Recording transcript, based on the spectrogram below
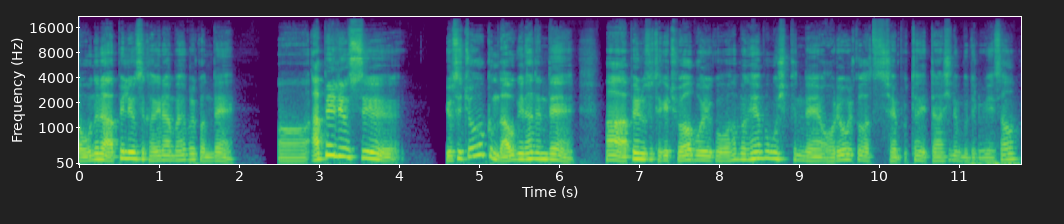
자, 오늘은 아펠리우스 강의를 한번 해볼 건데, 어, 아펠리우스 요새 조금 나오긴 하는데, 아, 아펠리우스 되게 좋아 보이고 한번 해보고 싶은데 어려울 것 같아서 잘 못하겠다 하시는 분들을 위해서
